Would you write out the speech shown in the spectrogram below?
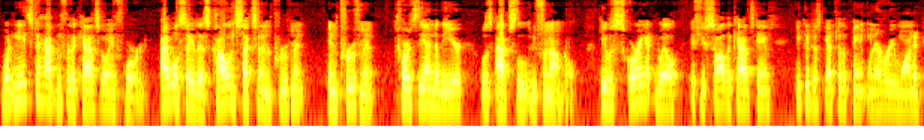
What needs to happen for the Cavs going forward? I will say this, Collin Sexton improvement improvement towards the end of the year was absolutely phenomenal. He was scoring at will. If you saw the Cavs games, he could just get to the paint whenever he wanted,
